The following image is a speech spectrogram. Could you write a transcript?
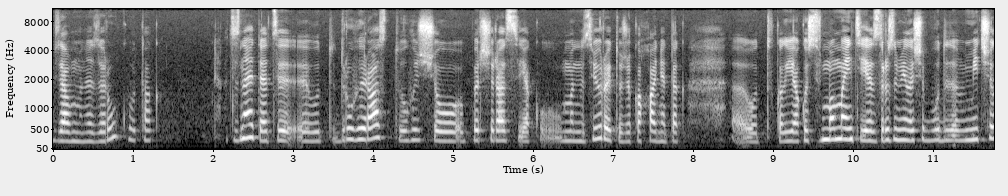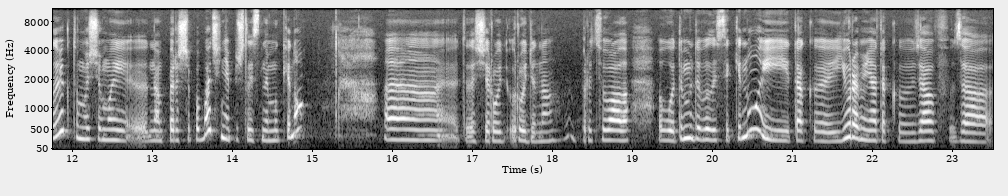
взяв мене за руку, отак. Це знаєте, це е, от другий раз, тому що перший раз, як у мене з Юрою, теж кохання так. Е, От якось в моменті я зрозуміла, що буде мій чоловік, тому що ми е, на перше побачення пішли з ним у кіно. Е, Тоді ще Род- Родіна працювала. От, і ми дивилися кіно, і так Юра мене так взяв за,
